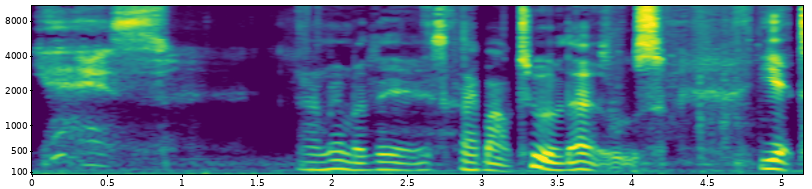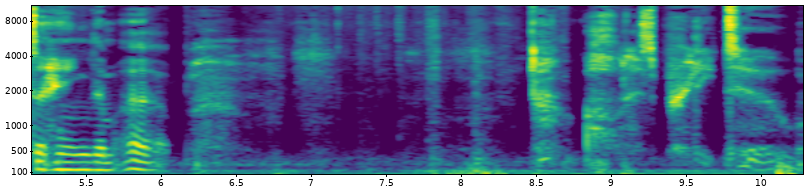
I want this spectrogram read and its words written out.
Yes. I remember this because I bought two of those yet to hang them up. Oh, that's pretty too.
